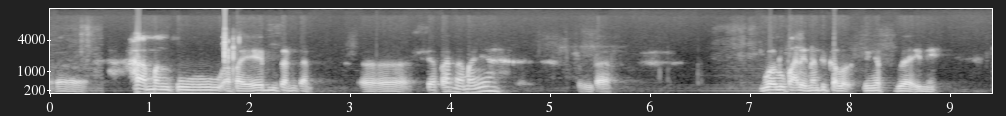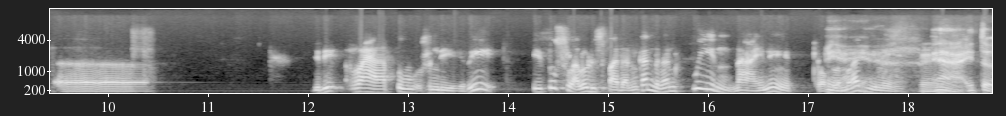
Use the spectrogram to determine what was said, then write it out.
eh, Hamengku apa ya bukan bukan. Eh, siapa namanya? Bentar. Gua lupa deh nanti kalau ingat gue ini. Eh, jadi ratu sendiri itu selalu disepadankan dengan queen nah ini problem Iya, lagi nih Eh, Nah itu,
